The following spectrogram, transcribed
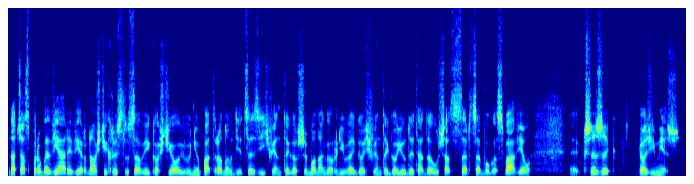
Na czas próby wiary, wierności Chrystusowi i Kościołowi w dniu patronów diecezji świętego Szymona Gorliwego, świętego Judy Tadeusza z serca błogosławię, Krzyżyk, Kazimierz.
